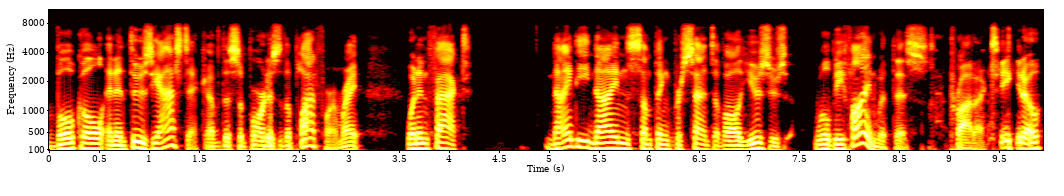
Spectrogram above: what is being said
vocal and enthusiastic of the supporters of the platform, right? When in fact, 99 something percent of all users will be fine with this product, you know,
